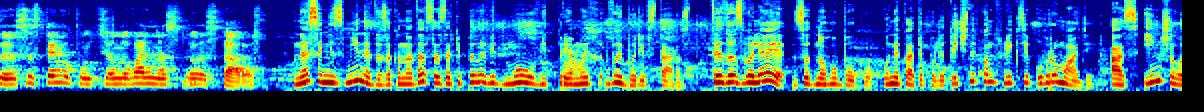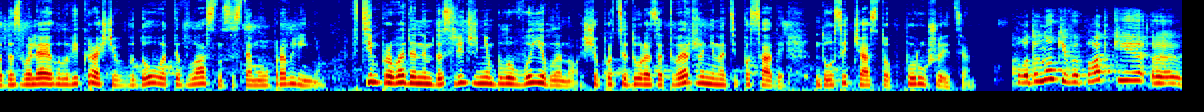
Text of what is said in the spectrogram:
е, системи функціонування е, старост. Внесені зміни до законодавства закріпили відмову від прямих виборів старост. Це дозволяє з одного боку уникати політичних конфліктів у громаді, а з іншого дозволяє голові краще вбудовувати власну систему управління. Втім, проведеним дослідженням було виявлено, що процедура затвердження на ці посади досить часто порушується. Поодинокі випадки е,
